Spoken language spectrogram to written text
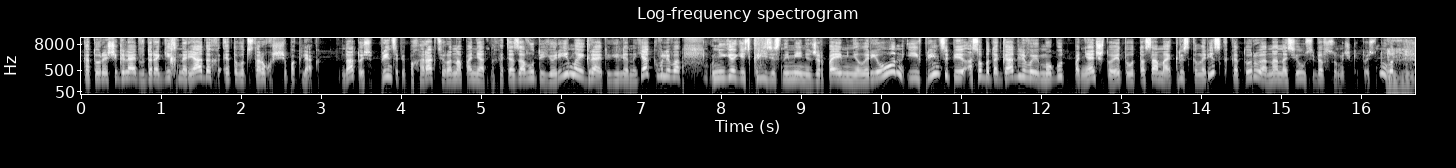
которая щеголяет в дорогих нарядах, это вот старуха Щепокляк. Да, то есть, в принципе, по характеру она понятна. Хотя зовут ее Рима, играет ее Елена Яковлева. У нее есть кризисный менеджер по имени Ларион, и, в принципе, особо догадливые могут понять, что это вот та самая крыска Лариска, которую она носила у себя в сумочке. То есть, ну вот, Мгм.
